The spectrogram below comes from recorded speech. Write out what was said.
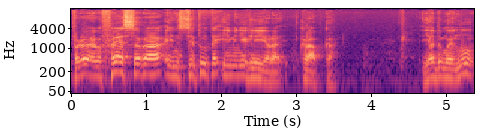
професора інституту імені Глієра. Крапка. Я думаю, ну,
